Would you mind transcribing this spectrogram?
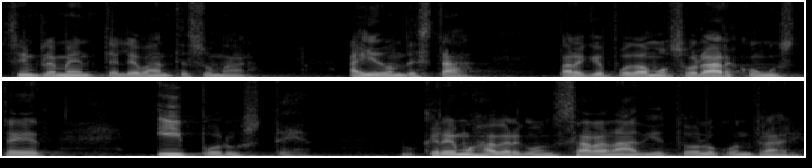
Simplemente levante su mano, ahí donde está, para que podamos orar con usted y por usted. No queremos avergonzar a nadie, todo lo contrario.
